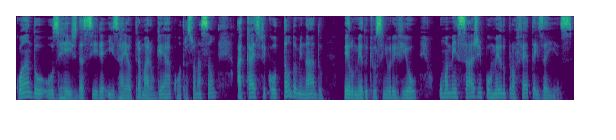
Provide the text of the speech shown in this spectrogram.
Quando os reis da Síria e Israel tramaram guerra contra sua nação, Acais ficou tão dominado pelo medo que o Senhor enviou uma mensagem por meio do profeta Isaías,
